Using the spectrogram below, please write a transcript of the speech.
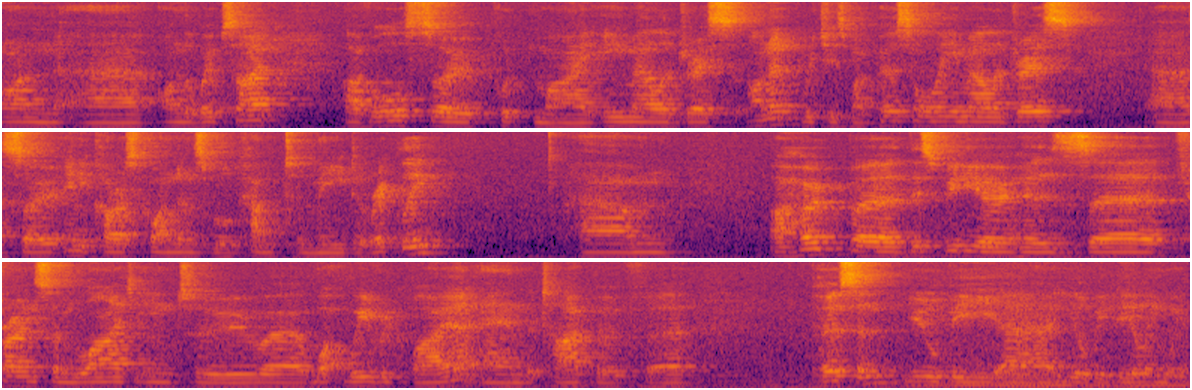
on, uh, on the website. I've also put my email address on it, which is my personal email address. Uh, so any correspondence will come to me directly. Um, I hope uh, this video has uh, thrown some light into uh, what we require and the type of uh, person you'll be, uh, you'll be dealing with.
